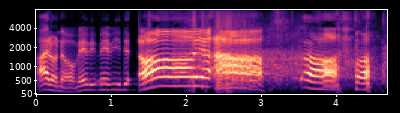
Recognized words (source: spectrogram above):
I don't know. Maybe, maybe you did. Oh, yeah. Ah. Oh.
